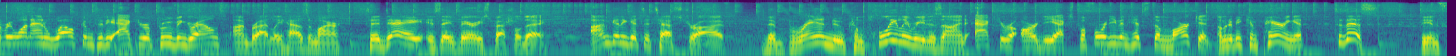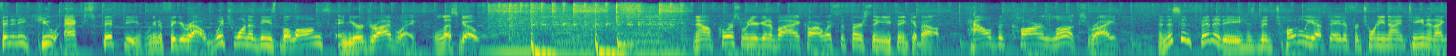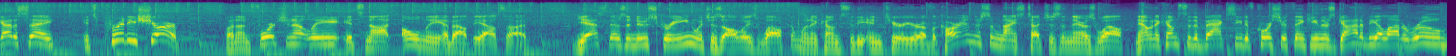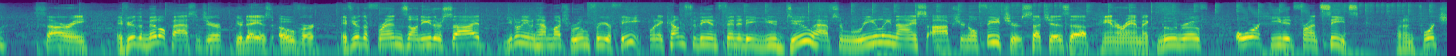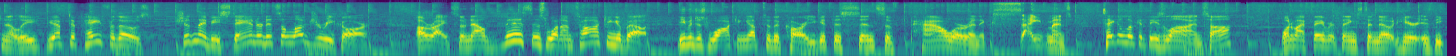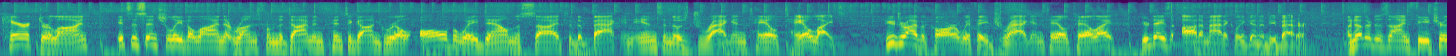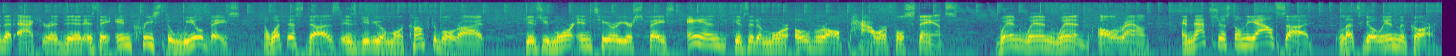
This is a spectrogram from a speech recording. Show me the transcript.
everyone, and welcome to the Acura Proving Grounds. I'm Bradley Hasemeyer. Today is a very special day. I'm going to get to test drive the brand new, completely redesigned Acura RDX before it even hits the market. I'm going to be comparing it to this, the Infiniti QX50. We're going to figure out which one of these belongs in your driveway. Let's go. Now, of course, when you're going to buy a car, what's the first thing you think about? How the car looks, right? And this Infiniti has been totally updated for 2019, and I gotta say, it's pretty sharp. But unfortunately, it's not only about the outside. Yes, there's a new screen, which is always welcome when it comes to the interior of a car, and there's some nice touches in there as well. Now, when it comes to the back seat, of course, you're thinking there's gotta be a lot of room. Sorry. If you're the middle passenger, your day is over. If you're the friends on either side, you don't even have much room for your feet. When it comes to the Infiniti, you do have some really nice optional features, such as a panoramic moonroof or heated front seats. But unfortunately, you have to pay for those. Shouldn't they be standard? It's a luxury car. All right, so now this is what I'm talking about. Even just walking up to the car, you get this sense of power and excitement. Take a look at these lines, huh? One of my favorite things to note here is the character line. It's essentially the line that runs from the diamond pentagon grille all the way down the side to the back and ends in those dragon tail tail lights. If you drive a car with a dragon tail tail light, your day's automatically gonna be better. Another design feature that Acura did is they increased the wheelbase. And what this does is give you a more comfortable ride, gives you more interior space, and gives it a more overall powerful stance. Win, win, win all around. And that's just on the outside. Let's go in the car.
